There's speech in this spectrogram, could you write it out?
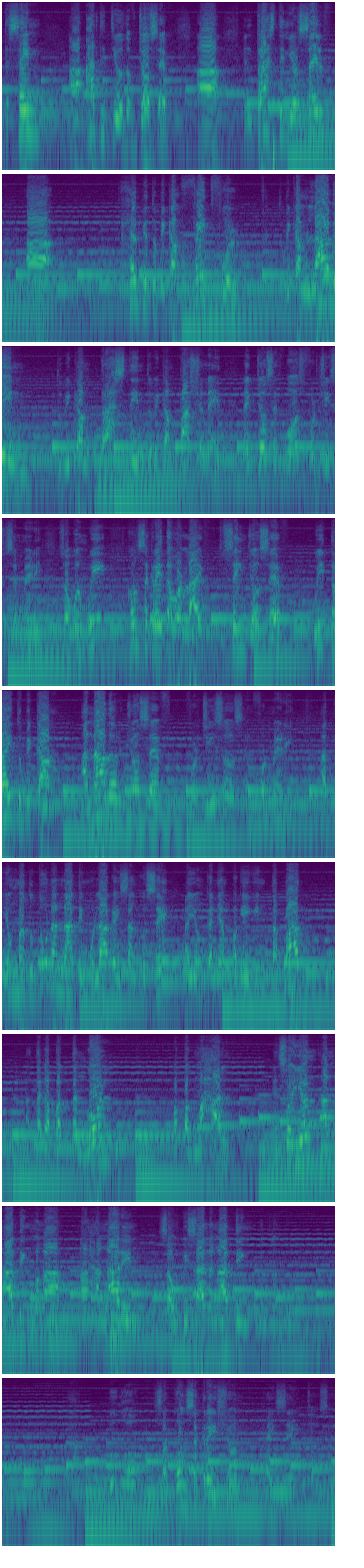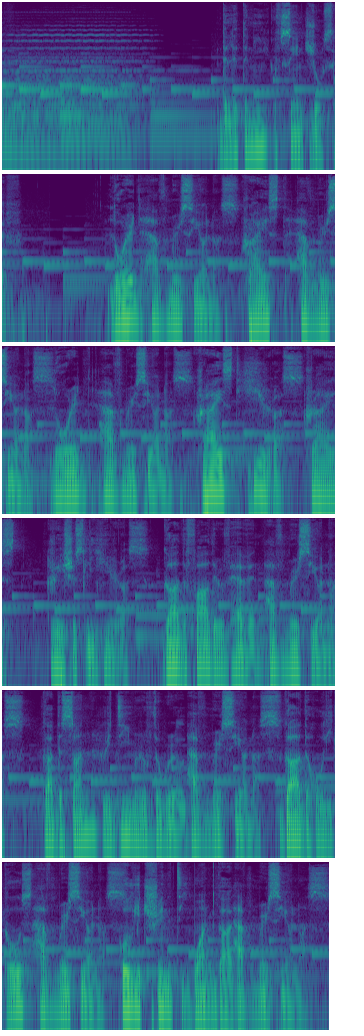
the same uh, attitude of Joseph, uh, entrusting yourself, uh, help you to become faithful, to become loving, to become trusting, to become passionate, like Joseph was for Jesus and Mary. So when we consecrate our life to Saint Joseph, we try to become another Joseph for Jesus and for Mary. At yung matutunan natin mula kay San Jose ay yung kanyang pagiging tapat, at tagapagtanggol, mapagmahal. And so yun ang ating mga uh, hangarin sa umpisa ng ating tatlong tungo sa consecration kay Saint The Litany of Saint Joseph. Lord, have mercy on us. Christ, have mercy on us. Lord, have mercy on us. Christ, hear us. Christ, graciously hear us. God the Father of heaven, have mercy on us. God the Son, Redeemer of the world, have mercy on us. God the Holy Ghost, have mercy on us. Holy Trinity, one God, have mercy on us.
